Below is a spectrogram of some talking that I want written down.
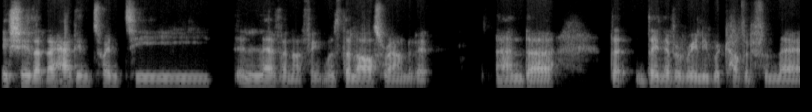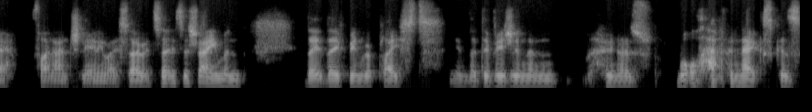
issue that they had in 2011, I think was the last round of it, and uh, that they never really recovered from there financially anyway. So it's a, it's a shame, and they they've been replaced in the division, and who knows what will happen next? Because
